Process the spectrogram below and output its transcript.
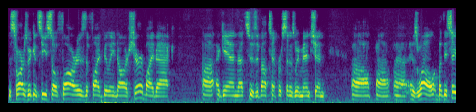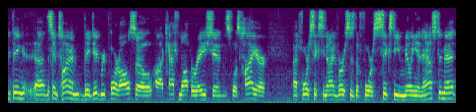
as far as we can see so far, is the $5 billion share buyback. Uh, again, that's just about 10%, as we mentioned. Uh, uh, uh, as well. But the same thing, uh, at the same time, they did report also uh, cash from operations was higher at 469 versus the 460 million estimate,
